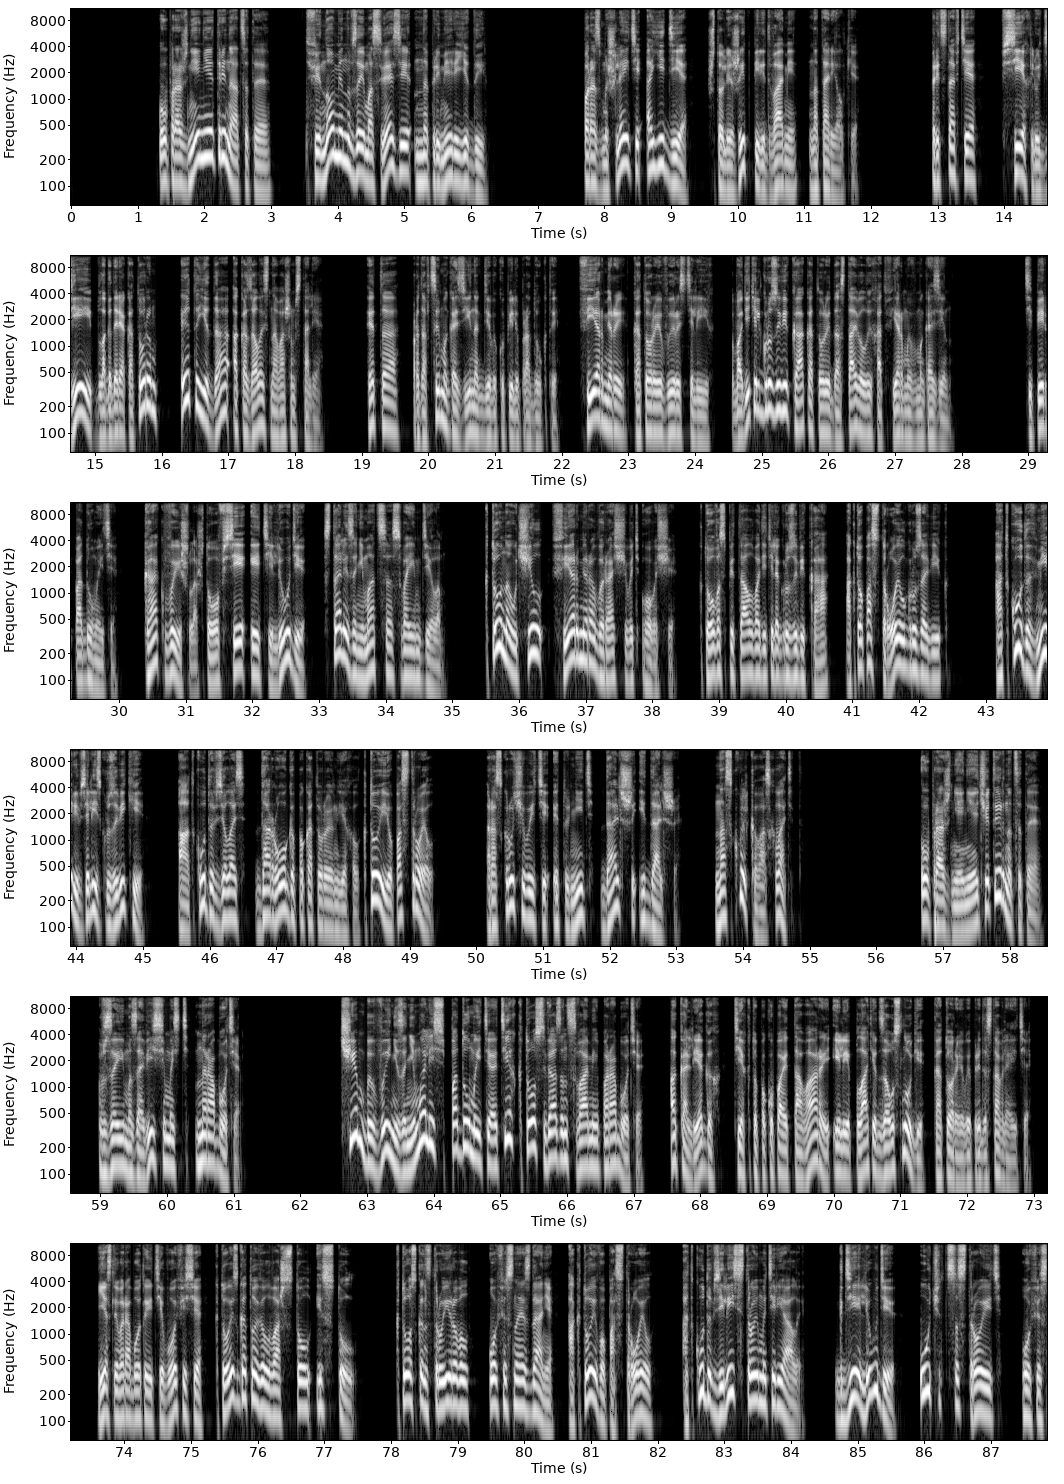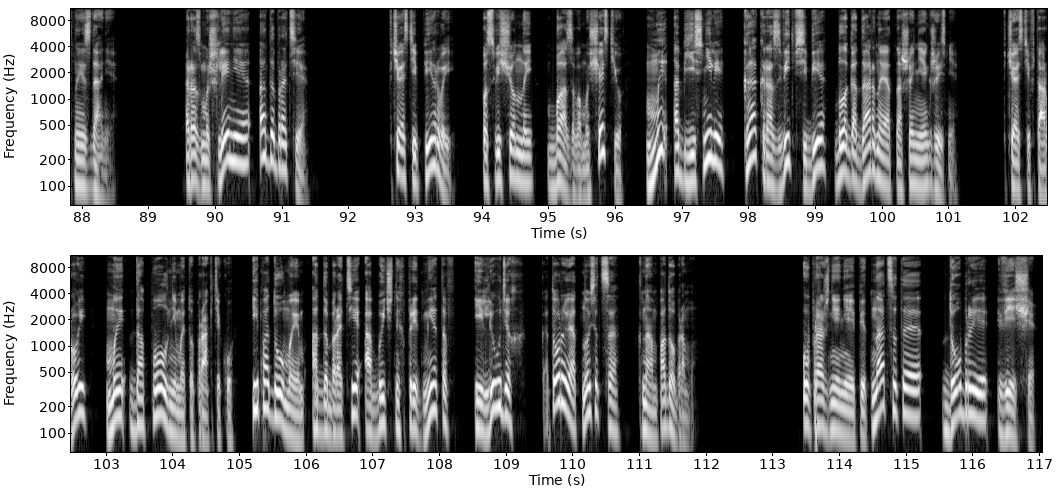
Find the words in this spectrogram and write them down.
Упражнение 13. Феномен взаимосвязи на примере еды. Поразмышляйте о еде, что лежит перед вами на тарелке. Представьте всех людей, благодаря которым эта еда оказалась на вашем столе. Это продавцы магазина, где вы купили продукты, фермеры, которые вырастили их, водитель грузовика, который доставил их от фермы в магазин. Теперь подумайте, как вышло, что все эти люди стали заниматься своим делом? Кто научил фермера выращивать овощи? Кто воспитал водителя грузовика? А кто построил грузовик? Откуда в мире взялись грузовики? А откуда взялась дорога, по которой он ехал? Кто ее построил? Раскручивайте эту нить дальше и дальше. Насколько вас хватит? Упражнение 14. Взаимозависимость на работе. Чем бы вы ни занимались, подумайте о тех, кто связан с вами по работе, о коллегах, тех, кто покупает товары или платит за услуги, которые вы предоставляете. Если вы работаете в офисе, кто изготовил ваш стол и стул? Кто сконструировал офисное здание, а кто его построил? Откуда взялись стройматериалы? Где люди учатся строить офисные здания? Размышления о доброте. В части первой, посвященной базовому счастью, мы объяснили, как развить в себе благодарное отношение к жизни. В части второй мы дополним эту практику и подумаем о доброте обычных предметов и людях, которые относятся к нам по-доброму. Упражнение 15. Добрые вещи.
